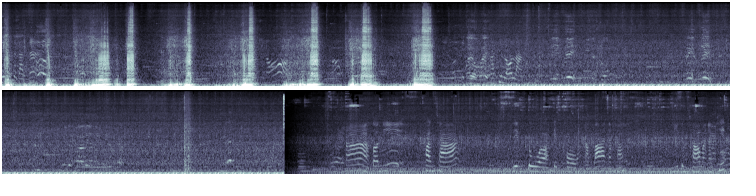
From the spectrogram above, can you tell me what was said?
นี่ก็จะดันหน้าเนาะรถติดลมนะคะที่ล้อหลัง ค่ะ ตอนนี้ควานช้าง เตรียมตัวเก็บของกลับบ้านนะคะ นี่เป็นเช้าวันอาทิตย์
